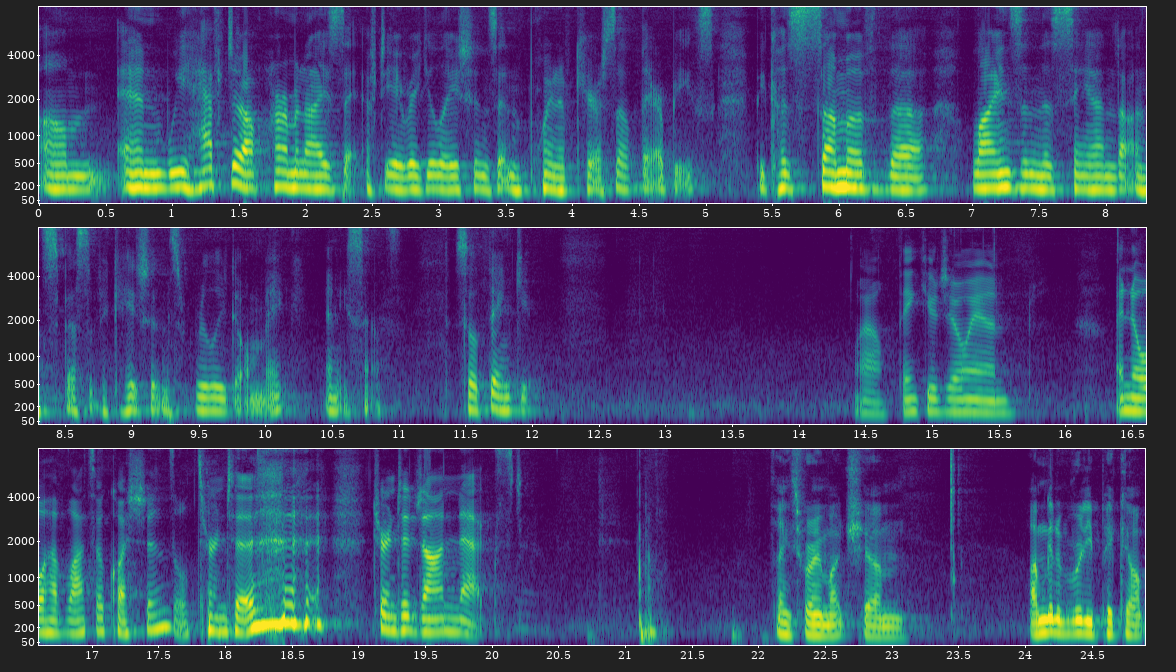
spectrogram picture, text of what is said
Um, and we have to harmonize the FDA regulations and point of care cell therapies because some of the lines in the sand on specifications really don't make any sense. So thank you. Wow, thank you, Joanne. I know we'll have lots of questions. We'll turn to, turn to John next. Thanks very much. Um, I'm going to really pick up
